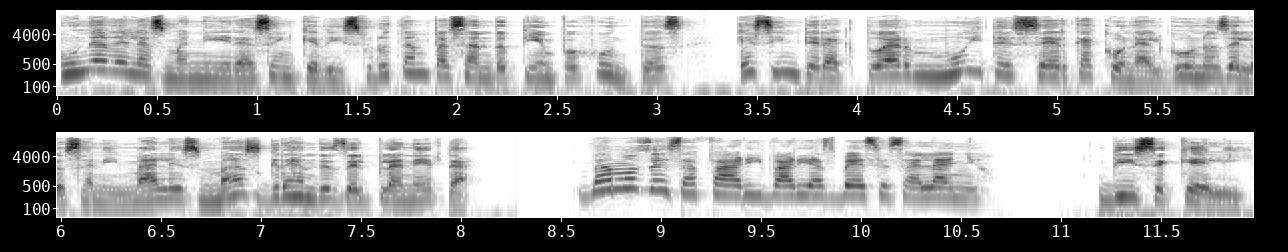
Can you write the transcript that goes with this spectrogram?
Una de las maneras en que disfrutan pasando tiempo juntos es interactuar muy de cerca con algunos de los animales más grandes del planeta. Vamos de safari varias veces al año, dice Kelly.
